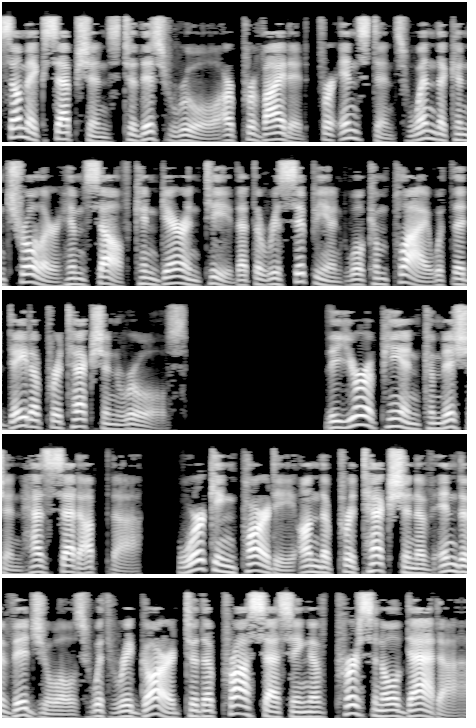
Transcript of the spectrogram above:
Some exceptions to this rule are provided, for instance when the controller himself can guarantee that the recipient will comply with the data protection rules. The European Commission has set up the Working Party on the Protection of Individuals with regard to the processing of personal data,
